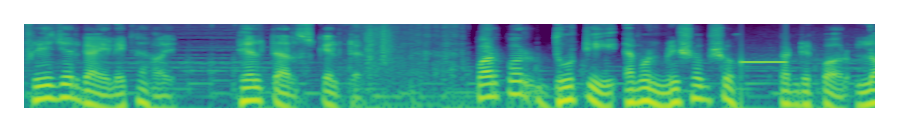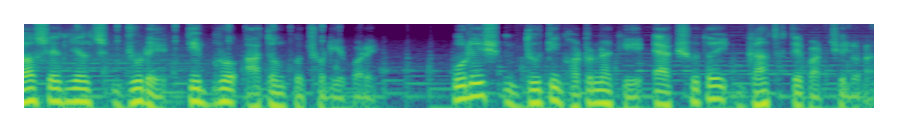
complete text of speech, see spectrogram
ফ্রিজের গায়ে লেখা হয় হেল্টার স্কেল্টার পরপর দুটি এমন নৃশংস হত্যাকাণ্ডের পর লস এঞ্জেলস জুড়ে তীব্র আতঙ্ক ছড়িয়ে পড়ে। পুলিশ দুটি ঘটনাকে একসুতোই গাঁথতে পারছিল না।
